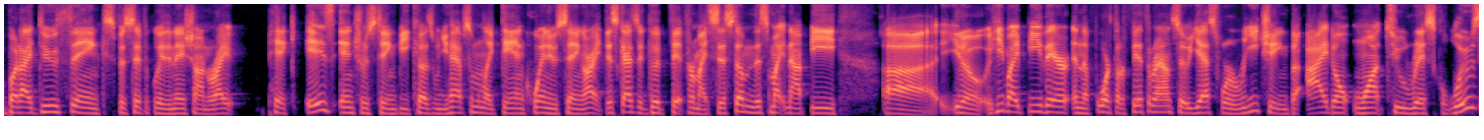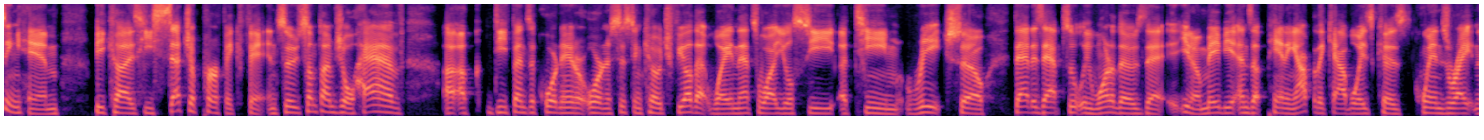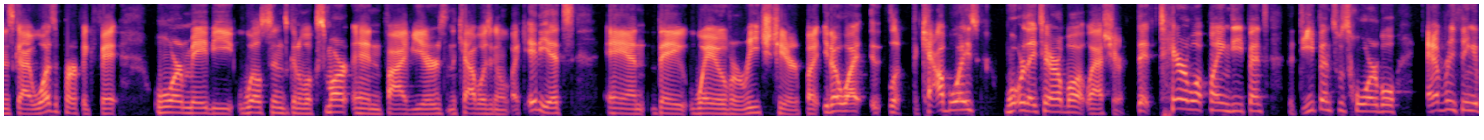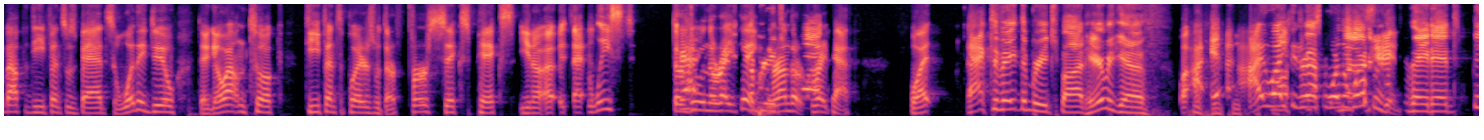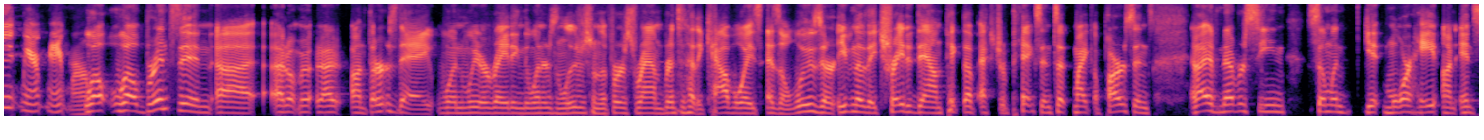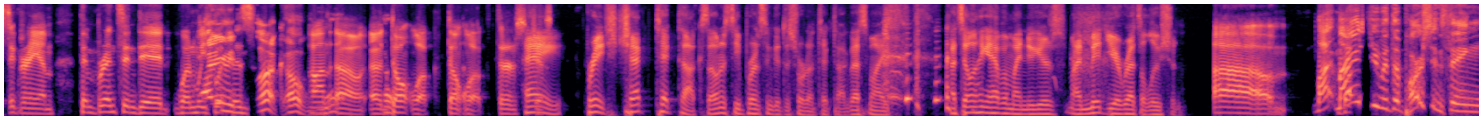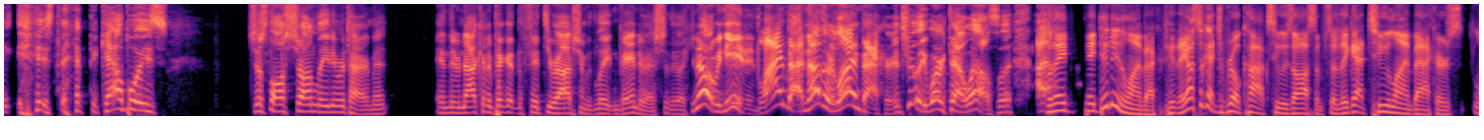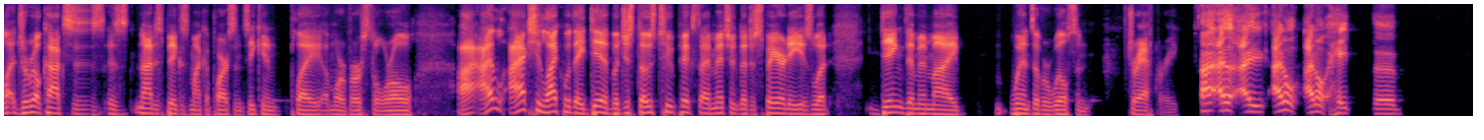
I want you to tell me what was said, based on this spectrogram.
But I do think specifically the Nahshon Wright pick is interesting because when you have someone like Dan Quinn who's saying, "All right, this guy's a good fit for my system. This might not be uh, you know, he might be there in the fourth or fifth round. So, yes, we're reaching, but I don't want to risk losing him because he's such a perfect fit. And so sometimes you'll have a, defensive coordinator or an assistant coach feel that way. And that's why you'll see a team reach. So, that is absolutely one of those that, you know, maybe ends up panning out for the Cowboys because Quinn's right and this guy was a perfect fit or maybe Wilson's going to look smart in five years and the Cowboys are going to look like idiots and they way overreached here. But you know what? Look, the Cowboys, what were they terrible at last year? They're terrible at playing defense. The defense was horrible. Everything about the defense was bad. So what they do, they go out and took defensive players with their first six picks. You know, at least they're yeah, doing the right thing. They're on the right path. What? Activate the breach bot. Here we go. Well, I, I like the draft more than Wilson did. Activated. Well, well, Brinson, uh, I don't remember on Thursday when we were rating the winners and losers from the first round. Brinson had the Cowboys as a loser, even though they traded down, picked up extra picks, and took Micah Parsons. And I have never seen someone get more hate on Instagram than Brinson did when we put this. Look, oh, on, oh, uh, oh, don't look, don't look. There's hey. Just, Breech, check TikTok because I want to see Brinson get destroyed on TikTok. That's my that's the only thing I have on my New Year's my mid year resolution. Um, my my but, issue with the Parsons thing is that the Cowboys just lost Sean Lee to retirement, and they're not going to pick up the fifth year option with Leighton Vander Esch. So they're like, you know, we needed linebacker, another linebacker. It's really worked out well. So I, well, they they did need a linebacker too. They also got Jabril Cox, who is awesome. So they got two linebackers. Jabril Cox is is not as big as Micah Parsons. He can play a more versatile role. I, I, I actually like what they did, but just those two picks that I mentioned, the disparity is what dinged them in my wins over Wilson draft grade. I, I I don't I don't hate the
